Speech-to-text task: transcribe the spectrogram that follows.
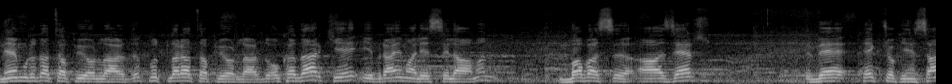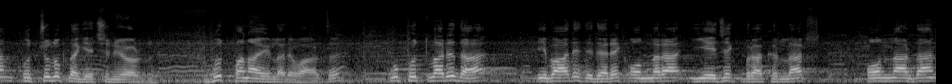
Nemrud'a tapıyorlardı, putlara tapıyorlardı. O kadar ki İbrahim Aleyhisselam'ın babası Azer ve pek çok insan putçulukla geçiniyordu. Put panayırları vardı. Bu putları da ibadet ederek onlara yiyecek bırakırlar. Onlardan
